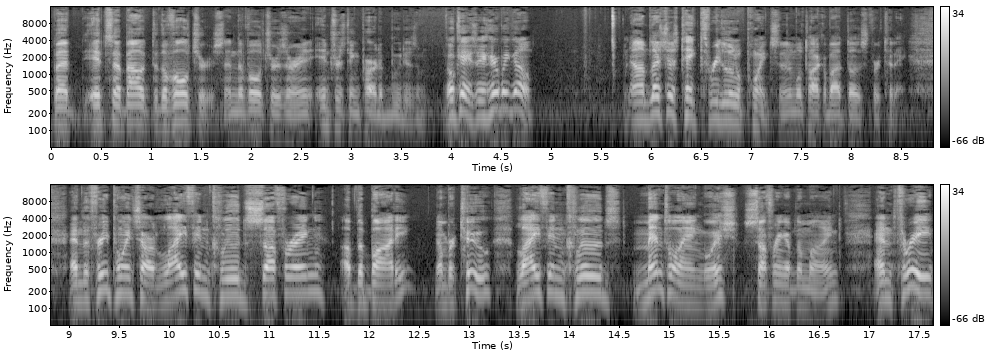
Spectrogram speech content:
But it's about the vultures, and the vultures are an interesting part of Buddhism. Okay, so here we go. Um, let's just take three little points and then we'll talk about those for today. And the three points are life includes suffering of the body. Number two, life includes mental anguish, suffering of the mind. And three,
